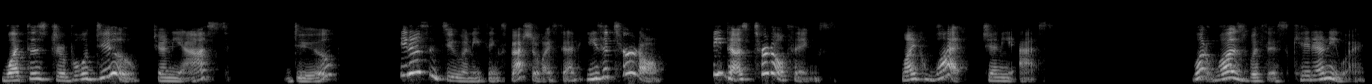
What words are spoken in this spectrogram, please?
What does Dribble do? Jenny asked. Do? He doesn't do anything special, I said. He's a turtle. He does turtle things. Like what? Jenny asked. What was with this kid anyway?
